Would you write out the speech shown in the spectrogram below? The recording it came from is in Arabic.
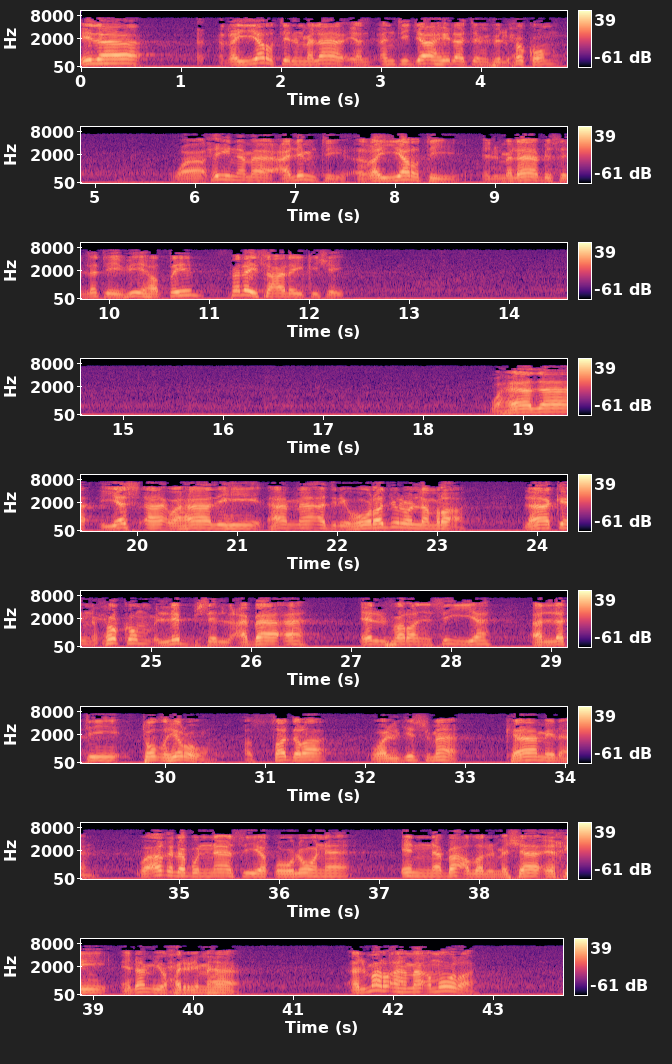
إذا غيرت الملابس يعني أنت جاهلة في الحكم وحينما علمت غيرت الملابس التي فيها الطيب فليس عليك شيء. وهذا يسأل وهذه ما أدري هو رجل ولا امرأة؟ لكن حكم لبس العباءة الفرنسية التي تظهر الصدر والجسم كاملا. وأغلب الناس يقولون إن بعض المشائخ لم يحرمها. المرأة مأمورة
